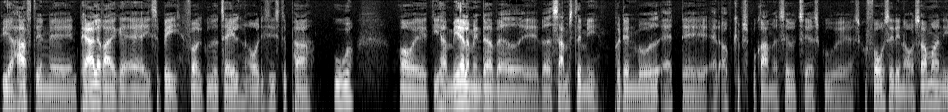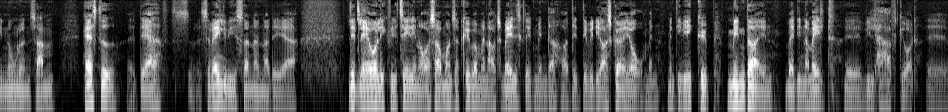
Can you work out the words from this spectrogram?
Vi har haft en, øh, en perlerække af ECB-folk ud at tale over de sidste par uger, og øh, de har mere eller mindre været, øh, været samstemmige på den måde, at, øh, at opkøbsprogrammet ser ud til at skulle, øh, skulle fortsætte ind over sommeren i nogenlunde samme hastighed. Det er sædvanligvis sådan, at når det er lidt lavere likviditet ind over sommeren, så køber man automatisk lidt mindre, og det, det vil de også gøre i år, men, men de vil ikke købe mindre, end hvad de normalt øh, ville have haft gjort. Øh,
